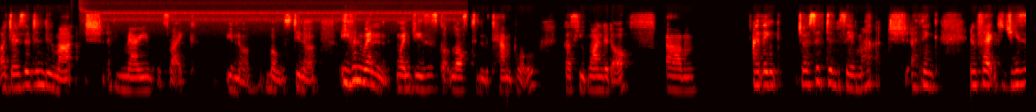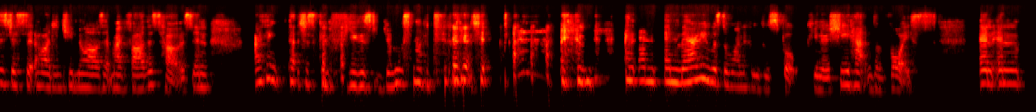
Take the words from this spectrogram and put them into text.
oh, joseph didn't do much and mary was like you know most you know even when when jesus got lost in the temple because he wandered off um I think Joseph didn't say much. I think, in fact, Jesus just said, Oh, didn't you know I was at my father's house? And I think that just confused Joseph, didn't and, um, and and and Mary was the one who who spoke. You know, she had the voice, and and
